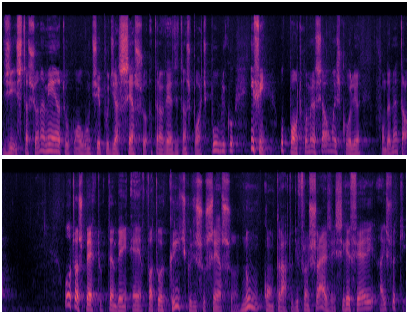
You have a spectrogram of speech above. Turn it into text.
de estacionamento, com algum tipo de acesso através de transporte público. Enfim, o ponto comercial é uma escolha fundamental. Outro aspecto que também é fator crítico de sucesso num contrato de franchise se refere a isso aqui.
